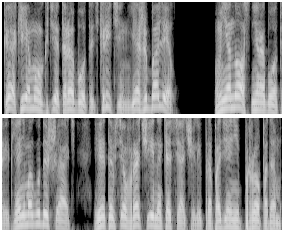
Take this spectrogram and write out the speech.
Как я мог где-то работать, кретин? Я же болел!» «У меня нос не работает, я не могу дышать. И это все врачи накосячили, пропадение пропадом.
